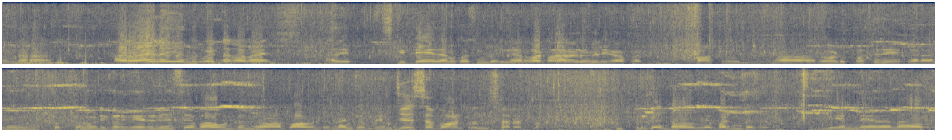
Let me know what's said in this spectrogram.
ముందర. ఆ రాయిలో ఎందుకు పెట్టినారా రాయి అది స్కిడ్ అయ్యేదానికోసం ఉంది కాబట్టి. పాకం ఉంది. ఆ, రోడ్డు కొత్తది చెప్తున్నాను. రోడ్ ఇక్కడ వేరే వేస్తే బాగుంటుంది. ఆ, బాగుంటుందని చెప్పింది చేస్తే బాగుంటుంది సార్ అట్లా. ఇప్పటికి ఎంతమంది పడింటది ఏం లేదన్నా ఒక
